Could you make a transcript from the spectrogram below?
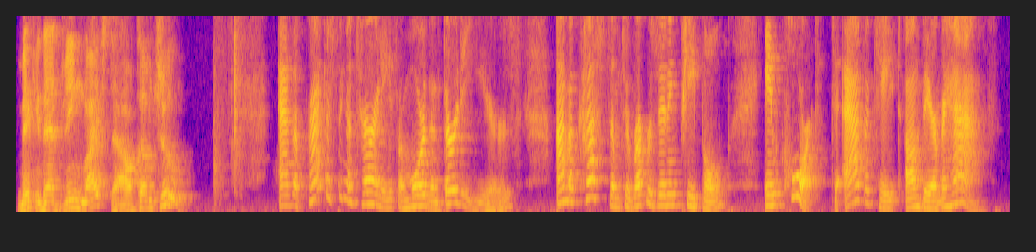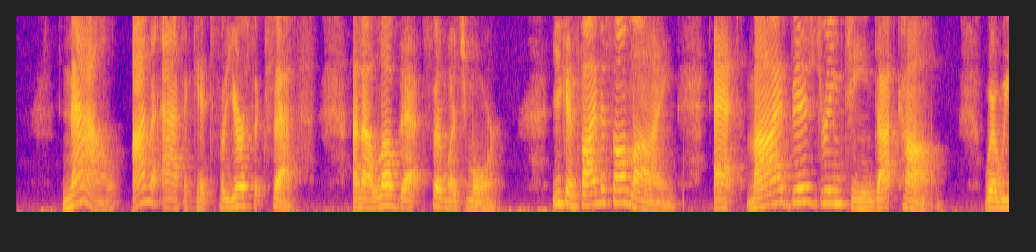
making that dream lifestyle come true. As a practicing attorney for more than 30 years, I'm accustomed to representing people in court to advocate on their behalf. Now, I'm an advocate for your success, and I love that so much more. You can find us online at mybizdreamteam.com where we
